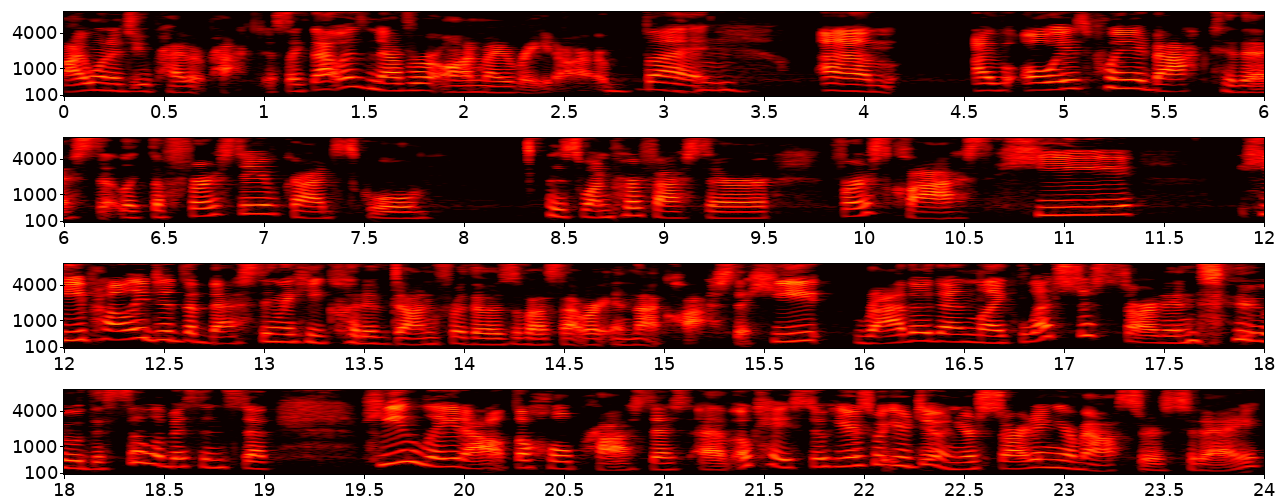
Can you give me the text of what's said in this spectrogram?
I want to do private practice. Like that was never on my radar. But mm-hmm. um, I've always pointed back to this that like the first day of grad school, this one professor, first class, he he probably did the best thing that he could have done for those of us that were in that class. That he, rather than like, let's just start into the syllabus and stuff, he laid out the whole process of, okay, so here's what you're doing. You're starting your master's today,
